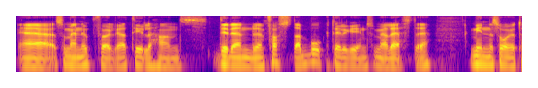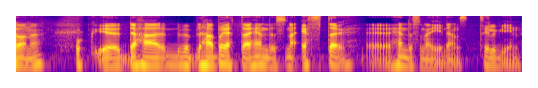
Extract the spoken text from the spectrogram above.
Eh, som är en uppföljare till hans, det är den, den första boktrilogin som jag läste, Minne, sorg och törne. Och eh, det, här, det här berättar händelserna efter eh, händelserna i den trilogin.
